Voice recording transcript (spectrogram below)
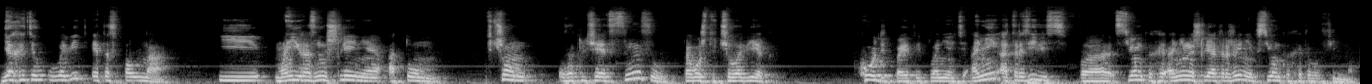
Я хотел уловить это сполна. И мои размышления о том, в чем заключается смысл того, что человек ходит по этой планете, они отразились в съемках, они нашли отражение в съемках этого фильма.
